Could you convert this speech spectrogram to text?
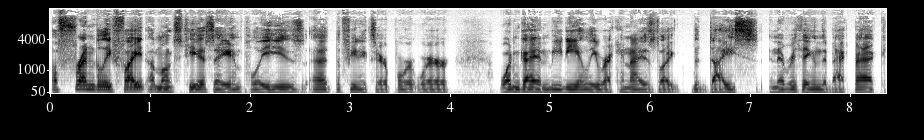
a friendly fight amongst TSA employees at the Phoenix airport where one guy immediately recognized like the dice and everything in the backpack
